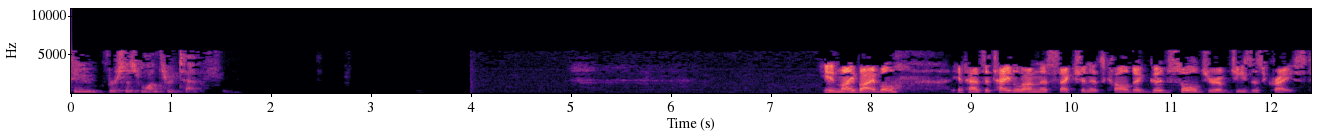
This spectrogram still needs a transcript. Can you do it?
2, verses 1 through 10. In my Bible, it has a title on this section. It's called A Good Soldier of Jesus Christ.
